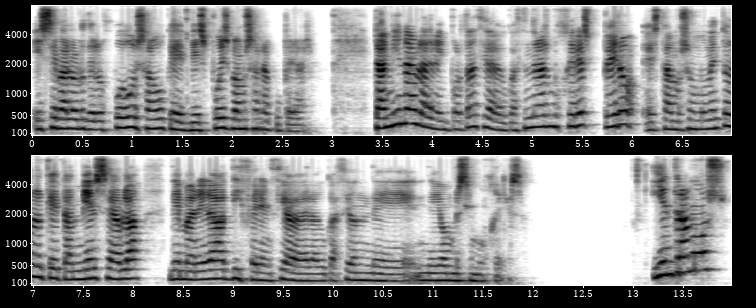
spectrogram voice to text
ese valor del juego es algo que después vamos a recuperar. También habla de la importancia de la educación de las mujeres, pero estamos en un momento en el que también se habla de manera diferenciada de la educación de, hombres y mujeres. Y entramos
